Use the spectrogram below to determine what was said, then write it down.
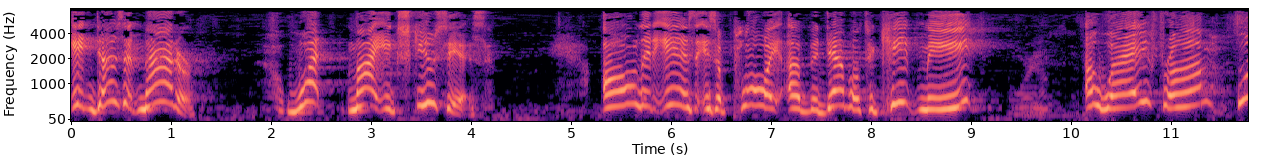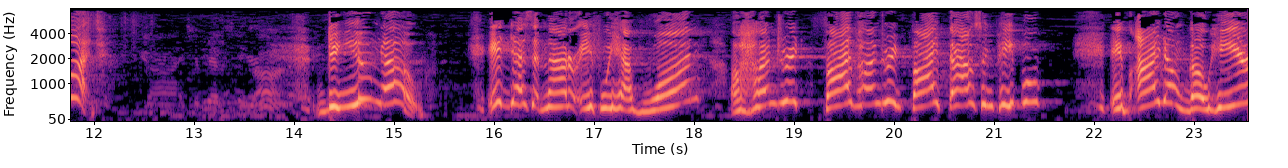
it doesn't matter what my excuse is. All it is is a ploy of the devil to keep me away from what? Do you know? It doesn't matter if we have one, a hundred, five hundred, five thousand people. If I don't go here,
